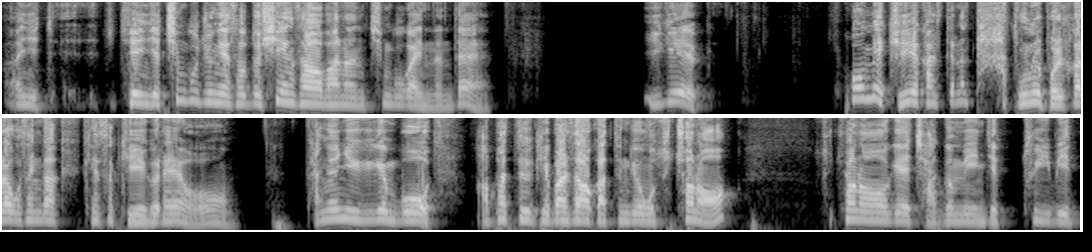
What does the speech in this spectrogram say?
아니 제- 제 이제 친구 중에서도 시행 사업하는 친구가 있는데 이게 처음에 기획할 때는 다 돈을 벌 거라고 생각해서 기획을 해요. 당연히 이게 뭐 아파트 개발 사업 같은 경우 수천억, 수천억의 자금이 이제 투입이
